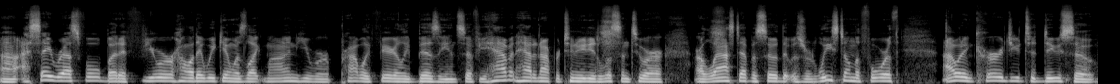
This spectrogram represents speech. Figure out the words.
Uh, I say restful, but if your holiday weekend was like mine, you were probably fairly busy. And so if you haven't had an opportunity to listen to our, our last episode that was released on the 4th, I would encourage you to do so.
